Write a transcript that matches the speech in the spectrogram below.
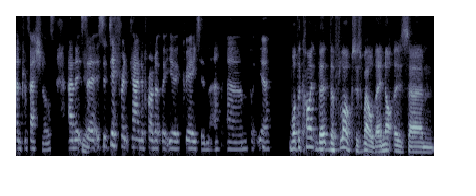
and professionals and it's Yeah. a it's a different kind of product that you're creating there um, but yeah Well, the kind the the vlogs as well. They're not as um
